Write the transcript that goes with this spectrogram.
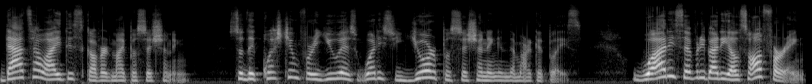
That's how I discovered my positioning. So the question for you is what is your positioning in the marketplace? What is everybody else offering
